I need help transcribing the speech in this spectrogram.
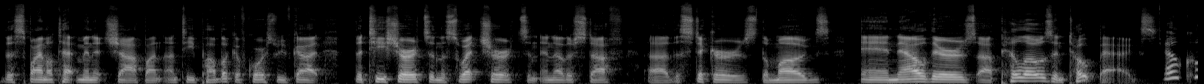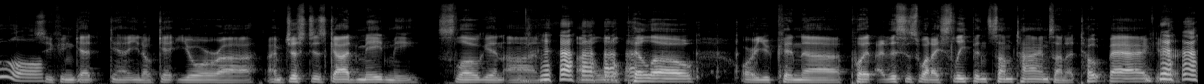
the Spinal Tap Minute shop on on TeePublic. Of course, we've got the T-shirts and the sweatshirts and, and other stuff, uh, the stickers, the mugs, and now there's uh, pillows and tote bags. Oh, cool! So you can get you know get your uh, "I'm just as God made me" slogan on on a little pillow or you can uh, put this is what I sleep in sometimes on a tote bag, or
